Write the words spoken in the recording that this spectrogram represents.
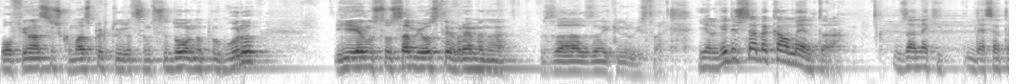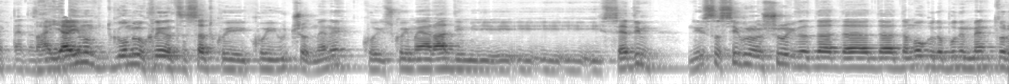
o finansijskom aspektu, jer sam se dovoljno progurao. I jednostavno sam mi ostaje vremena za, za neke druge stvari. Jel vidiš sebe kao mentora? Za nekih desetak, 15 Pa ja imam gomilu klinaca sad koji, koji uče od mene, koji, s kojima ja radim i, i, i, i, i sedim. Nisam siguran još uvijek da, da, da, da, da mogu da budem mentor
